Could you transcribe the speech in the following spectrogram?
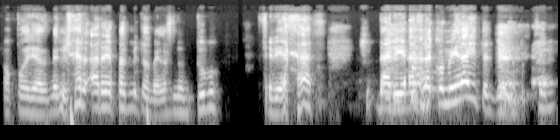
O podrías vender arepas mientras bailas en un tubo. Serías, darías la comida y te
